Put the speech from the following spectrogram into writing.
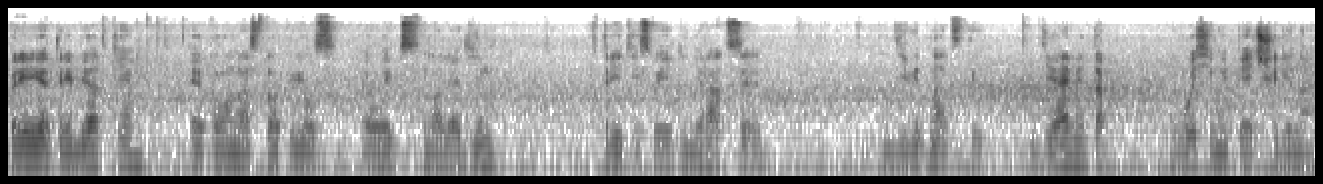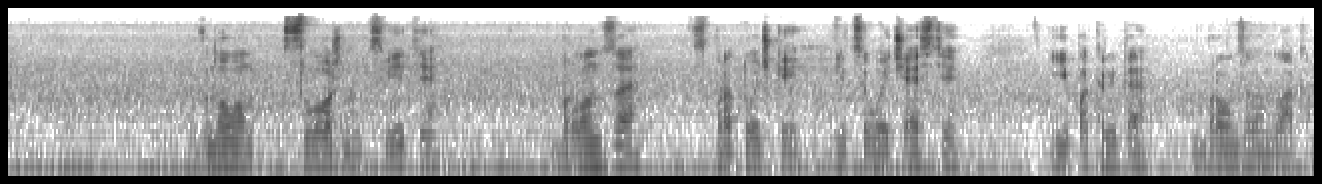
Привет, ребятки! Это у нас Top Wheels LX01 в третьей своей генерации. 19 диаметр, 8,5 ширина. В новом сложном цвете бронза с проточкой лицевой части и покрыта бронзовым лаком.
